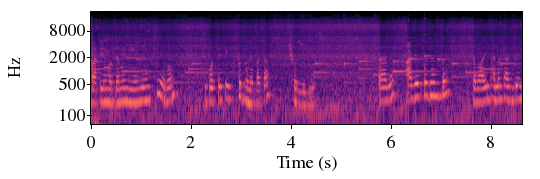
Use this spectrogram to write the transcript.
বাটির মধ্যে আমি নিয়ে নিয়েছি এবং উপর থেকে একটু ধনে পাতা ছড়িয়ে দিয়েছি। তাহলে আজ পর্যন্ত সবাই ভালো থাকবেন।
